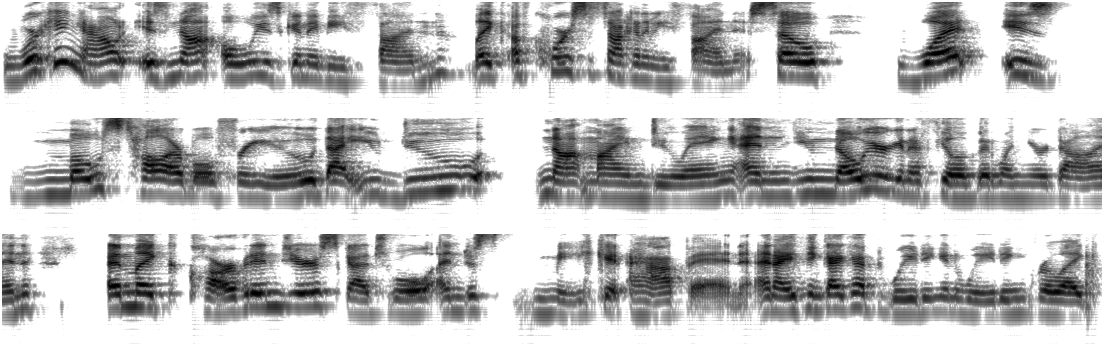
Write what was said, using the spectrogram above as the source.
working out is not always going to be fun. Like, of course, it's not going to be fun. So, what is most tolerable for you that you do not mind doing and you know you're going to feel good when you're done and like carve it into your schedule and just make it happen. And i think i kept waiting and waiting for like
